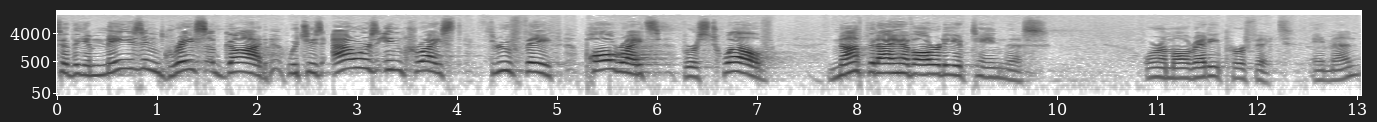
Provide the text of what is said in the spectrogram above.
to the amazing grace of God, which is ours in Christ through faith, Paul writes, verse 12, Not that I have already obtained this or am already perfect. Amen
